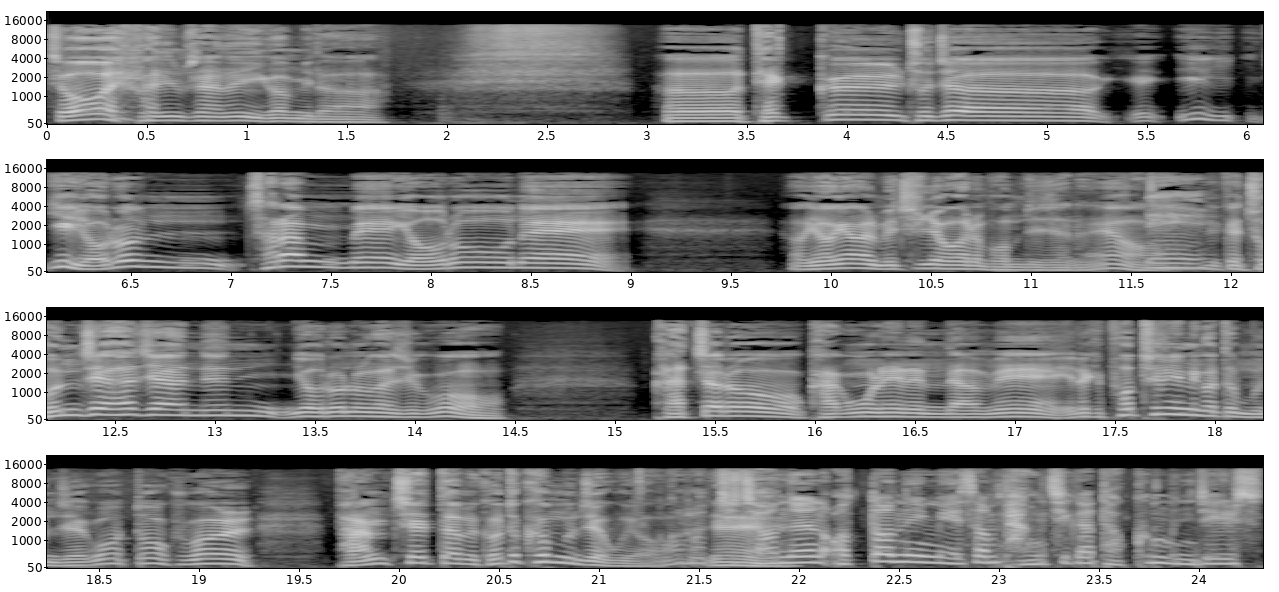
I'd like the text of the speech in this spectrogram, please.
저의 관심사는 이겁니다. 어, 댓글 조작, 이- 이게 여론, 사람의 여론에 어, 영향을 미치려고 하는 범죄잖아요. 네. 그러니까 존재하지 않는 여론을 가지고 가짜로 가공을 해낸 다음에 이렇게 퍼뜨리는 것도 문제고 또 그걸 방치했다면 그것도 큰 문제고요. 그렇죠. 예. 저는 어떤 의미에선 방치가 더 큰 문제일 수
